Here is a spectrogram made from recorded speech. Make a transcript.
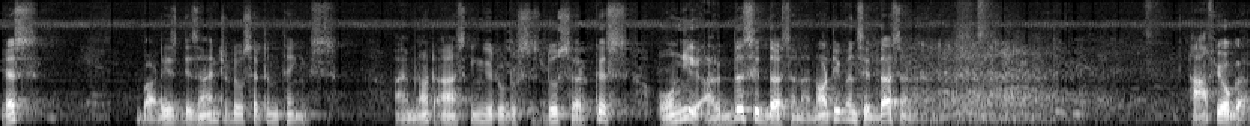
Yes? Body is designed to do certain things. I'm not asking you to do, do circus only Ardha Siddhasana, not even Siddhasana. Half yoga.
